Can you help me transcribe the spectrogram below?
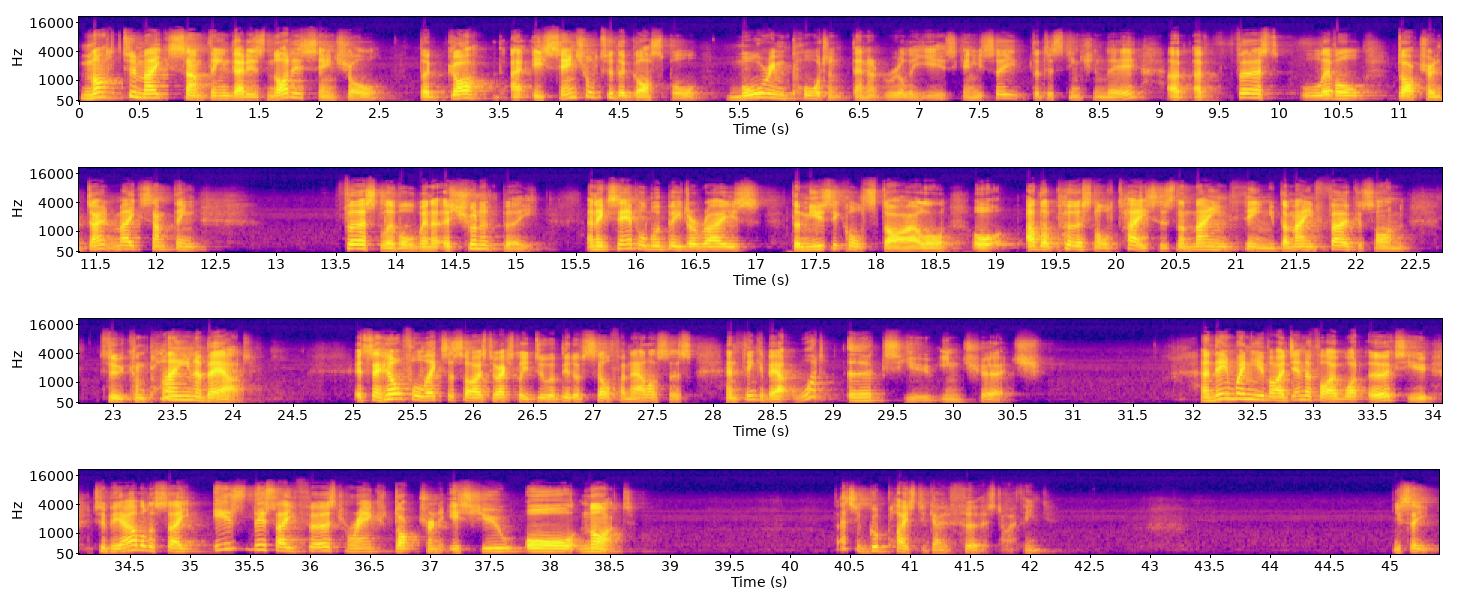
not to make something that is not essential, the go- uh, essential to the gospel, more important than it really is. Can you see the distinction there? A, a first level doctrine. Don't make something first level when it shouldn't be. An example would be to raise the musical style or, or other personal tastes as the main thing, the main focus on to complain about. It's a helpful exercise to actually do a bit of self analysis and think about what irks you in church. And then, when you've identified what irks you, to be able to say, is this a first rank doctrine issue or not? That's a good place to go first, I think. You see,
